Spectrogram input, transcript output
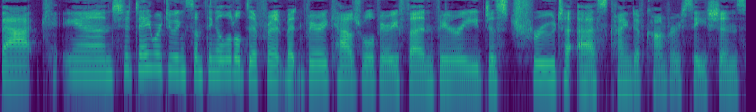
back and today we're doing something a little different, but very casual, very fun, very just true to us kind of conversations,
